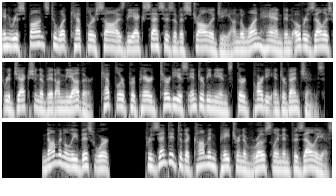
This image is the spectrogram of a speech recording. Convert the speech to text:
In response to what Kepler saw as the excesses of astrology on the one hand and overzealous rejection of it on the other, Kepler prepared Tertius Interveniens third-party interventions. Nominally this work—presented to the common patron of Roeslin and Feselius,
